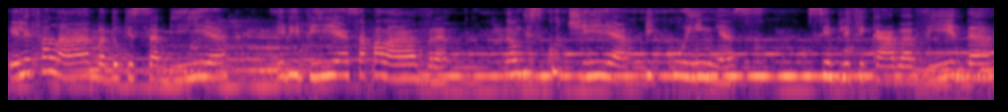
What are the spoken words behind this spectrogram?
Ele falava do que sabia e vivia essa palavra. Não discutia picuinhas, simplificava a vida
